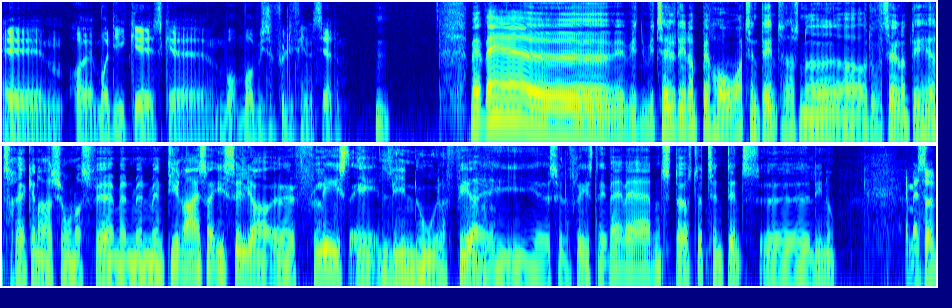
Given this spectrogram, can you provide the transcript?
øh, og, hvor, de ikke øh, skal, hvor, hvor vi selvfølgelig finansierer det. Hvad, hvad er, øh, vi, vi talte lidt om behov og tendenser og sådan noget, og, og du fortalte om det her tre generationers ferie, men, men, men de rejser, I sælger øh, flest af lige nu, eller ferie, mm-hmm. I, I uh, sælger flest af, hvad, hvad er den største tendens øh, lige nu? Jamen altså,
